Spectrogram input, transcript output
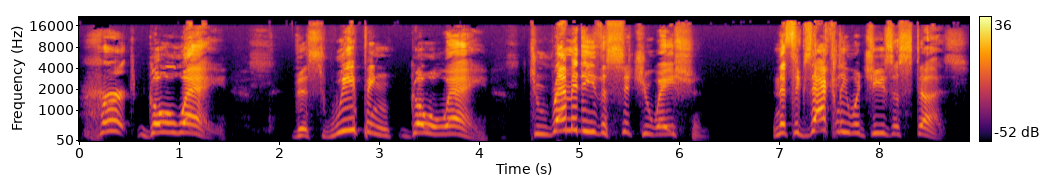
hurt go away, this weeping go away, to remedy the situation. And that's exactly what Jesus does.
